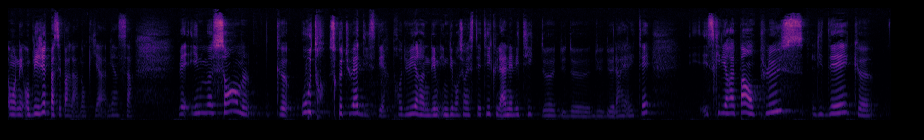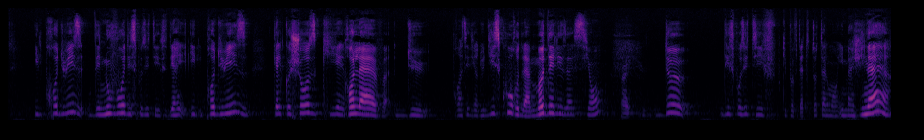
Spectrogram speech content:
On, est obligé de passer par là, donc il y a bien ça. Mais il me semble que, outre ce que tu as dit, c'est-à-dire produire une, dimension esthétique, une analytique de, de la réalité, est-ce qu'il n'y aurait pas en plus l'idée que ils produisent des nouveaux dispositifs, c'est-à-dire ils produisent quelque chose qui relève du, pour ainsi dire, du discours de la modélisation de dispositifs qui peuvent être totalement imaginaires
